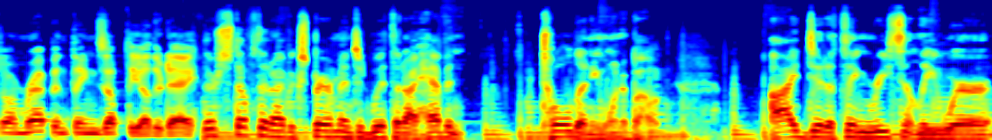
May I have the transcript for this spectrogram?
So I'm wrapping things up the other day. There's stuff that I've experimented with that I haven't told anyone about. I did a thing recently where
